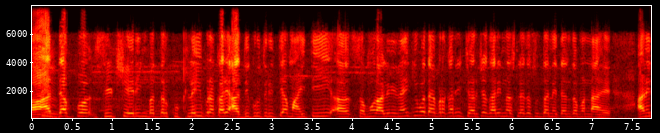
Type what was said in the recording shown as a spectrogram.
अद्याप सीट शेअरिंगबद्दल कुठल्याही प्रकारे अधिकृतरित्या माहिती समोर आलेली नाही किंवा त्या प्रकारची चर्चा झाली नसल्याचं सुद्धा सुद्धा नेत्यांचं म्हणणं आहे. आणि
